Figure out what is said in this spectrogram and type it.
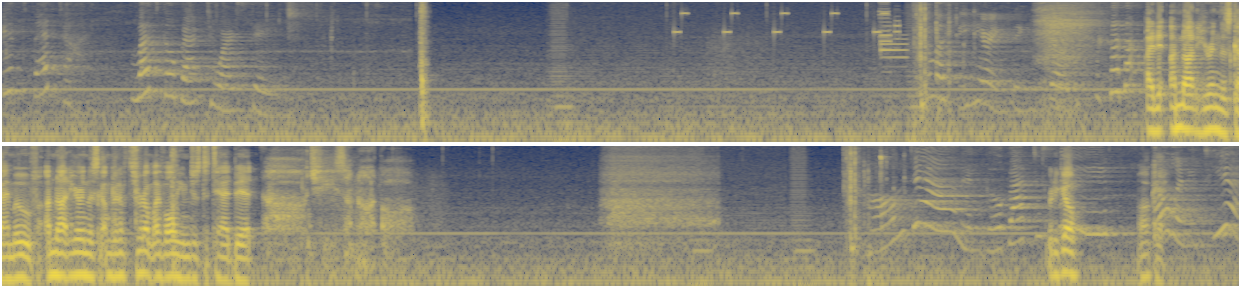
It's bedtime. Let's go back to our stage. You must be hearing things. I, am not hearing this guy move. I'm not hearing this. I'm gonna have to turn up my volume just a tad bit. Oh, jeez, I'm not. Oh. Where'd he go? Okay. No one is here.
